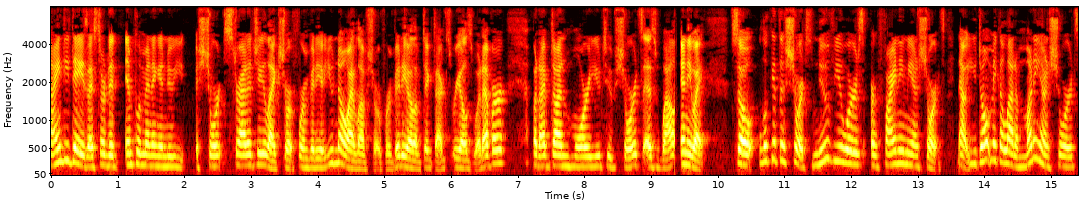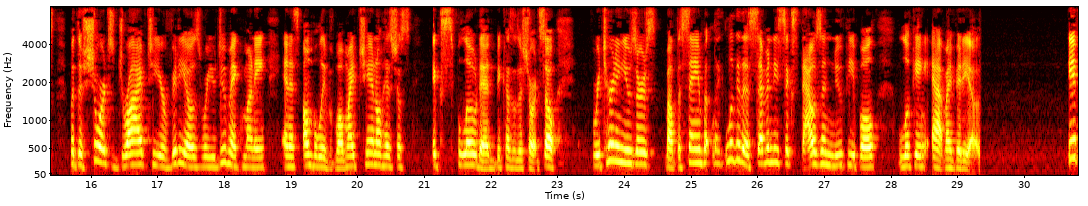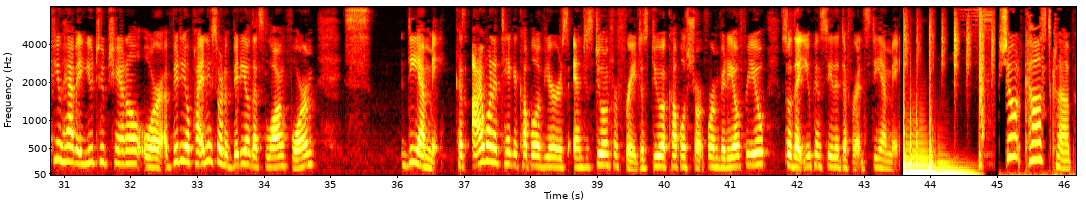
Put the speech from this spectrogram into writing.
90 days, I started implementing a new short strategy, like short form video. You know, I love short form video, I love TikToks, Reels, whatever, but I've done more YouTube shorts as well. Anyway, so look at the shorts. New viewers are finding me on shorts. Now, you don't make a lot of money on shorts, but the shorts drive to your videos where you do make money, and it's unbelievable. My channel has just exploded because of the shorts. So, returning users about the same, but like, look at this 76,000 new people looking at my videos. If you have a YouTube channel or a video, any sort of video that's long form, DM me because I want to take a couple of yours and just do them for free. Just do a couple short form video for you so that you can see the difference. DM me. Shortcast Club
